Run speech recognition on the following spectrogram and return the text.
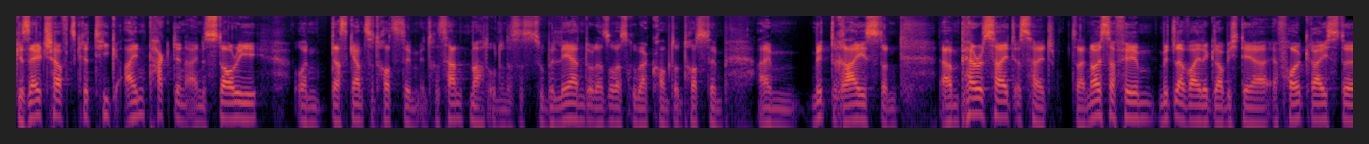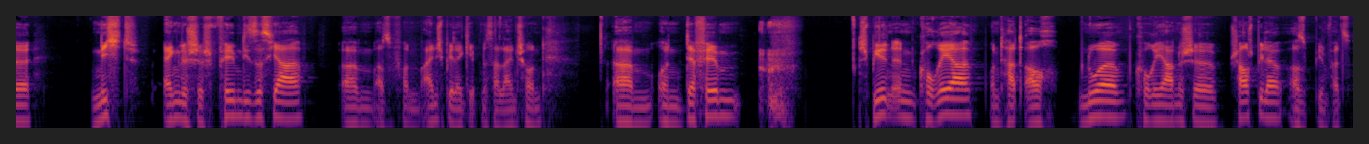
Gesellschaftskritik einpackt in eine Story und das Ganze trotzdem interessant macht, ohne dass es zu belehrend oder sowas rüberkommt und trotzdem einem mitreißt. Und ähm, Parasite ist halt sein neuester Film, mittlerweile, glaube ich, der erfolgreichste nicht englische Film dieses Jahr, ähm, also vom Einspielergebnis allein schon. Ähm, und der Film spielt in Korea und hat auch nur koreanische Schauspieler, also jedenfalls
